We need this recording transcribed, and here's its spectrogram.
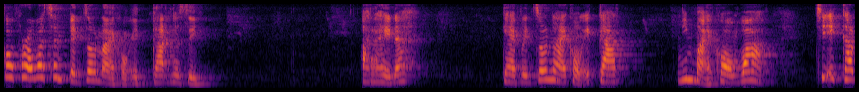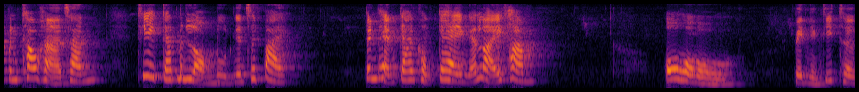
ก็เพราะว่าฉันเป็นเจ้านายของเอ็ดการ์ดนะสิ อะไรนะ แกเป็นเจ้านายของเอ็ดการ์ดนี่หมายความว่า ที่เอ็ดการ์ดมันเข้าหาฉัน ที่เอ็ดการ์ดมันหลอกดูดเงินฉันไป เป็นแผนการของแกอย่างนั้นเหรอไอ้คำโอ้โห เป็นอย่างที่เธอ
